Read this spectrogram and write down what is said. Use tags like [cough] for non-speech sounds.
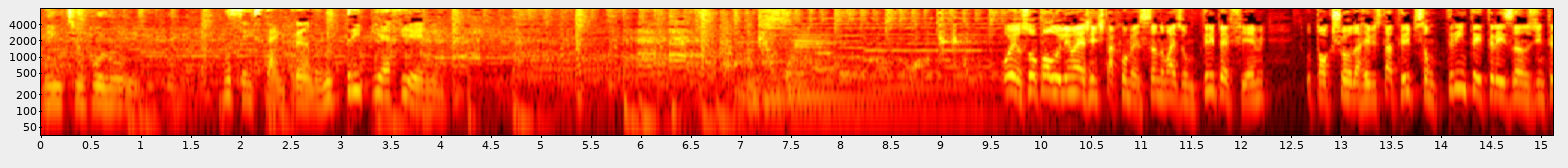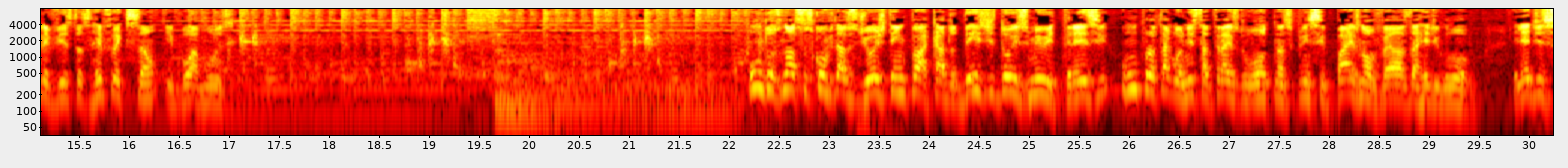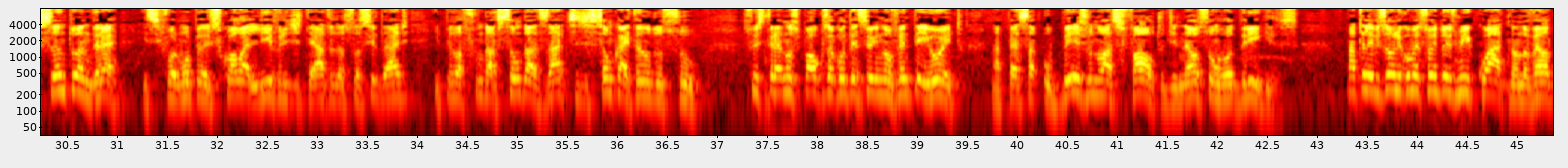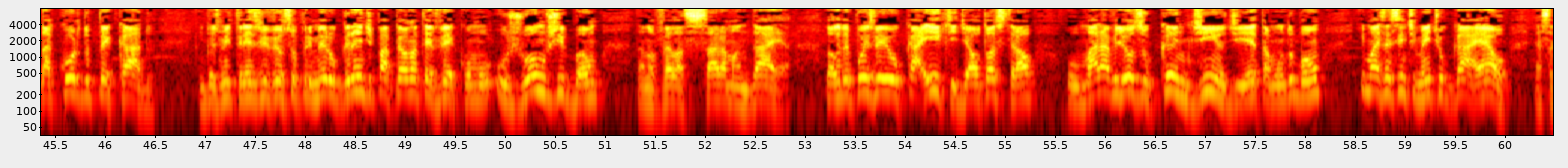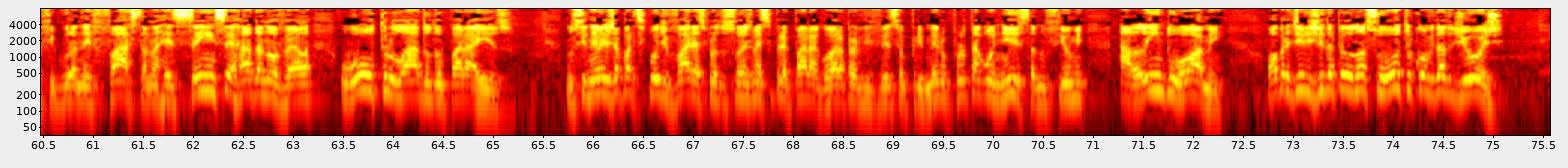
Aumente o volume. Você está entrando no Trip FM. Oi, eu sou o Paulo Lima e a gente está começando mais um Trip FM, o talk show da revista Trip. São 33 anos de entrevistas, reflexão e boa música. Um dos nossos convidados de hoje tem emplacado desde 2013 um protagonista atrás do outro nas principais novelas da Rede Globo. Ele é de Santo André e se formou pela Escola Livre de Teatro da sua cidade e pela Fundação das Artes de São Caetano do Sul. Sua estreia nos palcos aconteceu em 98, na peça O Beijo no Asfalto, de Nelson Rodrigues. Na televisão ele começou em 2004, na novela Da Cor do Pecado. Em 2013 viveu seu primeiro grande papel na TV, como o João Gibão, da novela Saramandaia. Logo depois veio o Kaique, de Alto Astral, o maravilhoso Candinho, de Eta Mundo Bom, e mais recentemente o Gael, essa figura nefasta na recém-encerrada novela O Outro Lado do Paraíso. No cinema ele já participou de várias produções, mas se prepara agora para viver seu primeiro protagonista no filme Além do Homem, obra dirigida pelo nosso outro convidado de hoje.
